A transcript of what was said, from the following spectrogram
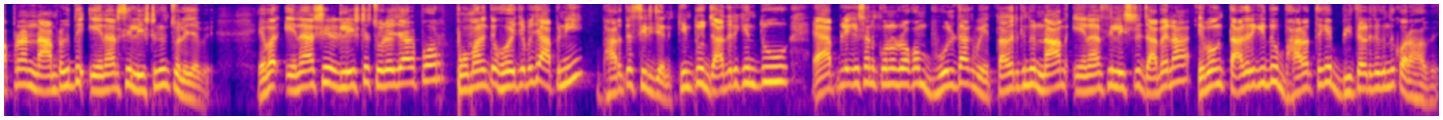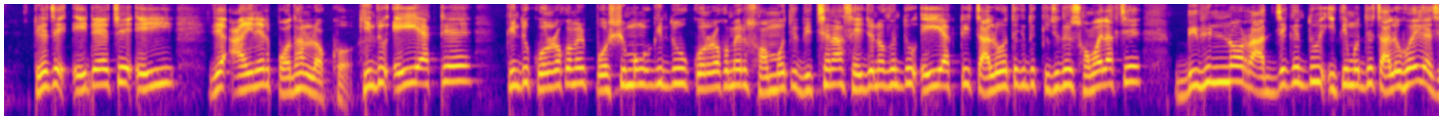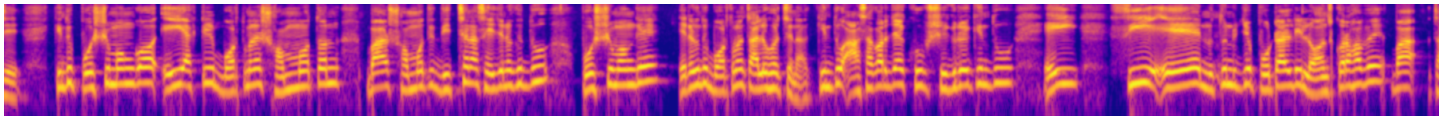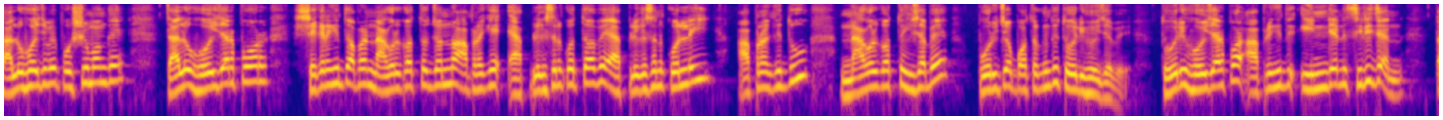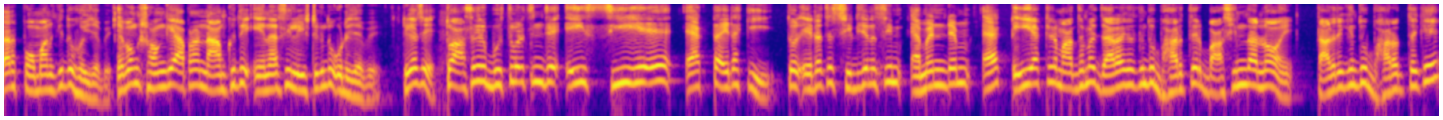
আপনার নামটা কিন্তু এনআরসি লিস্টে কিন্তু চলে যাবে। এবার এনআরসির লিস্টে চলে যাওয়ার পর প্রমাণিত হয়ে যাবে যে আপনি ভারতের সিটিজেন কিন্তু যাদের কিন্তু অ্যাপ্লিকেশান কোনো রকম ভুল থাকবে, তাদের কিন্তু নাম এনআরসি লিস্টে যাবে না এবং তাদের কিন্তু ভারত থেকে বিতাড়িত কিন্তু করা হবে। ঠিক আছে? এইটাই হচ্ছে এই যে আইনের প্রধান লক্ষ্য। কিন্তু এই অ্যাক্টে কিন্তু কোনো রকমের পশ্চিমবঙ্গ কিন্তু কোনো রকমের সম্মতি দিচ্ছে না, সেই জন্য কিন্তু এই অ্যাক্টটি চালু হতে কিন্তু কিছুদিন সময় লাগছে। বিভিন্ন রাজ্যে কিন্তু ইতিমধ্যে চালু হয়ে গেছে, কিন্তু পশ্চিমবঙ্গ এই অ্যাক্টটি বর্তমানে সম্মতন বা সম্মতি দিচ্ছে না, সেই জন্য কিন্তু পশ্চিমবঙ্গে এটা কিন্তু বর্তমানে চালু হচ্ছে না। কিন্তু আশা করা যায় খুব শীঘ্রই কিন্তু এই সিএ নতুন যে পোর্টালটি লঞ্চ করা হবে বা চালু হয়ে যাবে পশ্চিমবঙ্গে, চালু হয়ে যাওয়ার পর সেখানে কিন্তু আপনার নাগরিকত্বের জন্য আপনাকে অ্যাপ্লিকেশন করতে হবে অ্যাপ্লিকেশন করলেই আপনার কিন্তু নাগরিকত্ব হিসাবে পরিচয়পত্র কিন্তু তৈরি হয়ে যাবে। তৈরি হয়ে যাওয়ার পর আপনি কিন্তু ইন্ডিয়ান সিটিজেন তার প্রমাণ কিন্তু হয়ে যাবে এবং সঙ্গে আপনার নাম কিন্তু এনআরসি লিস্টে কিন্তু উঠে যাবে, ঠিক আছে? তো আশা করি বুঝতে পারছেন যে এই সিএ অ্যাক্টটা এটা কি? তো এটা হচ্ছে সিটিজেনশিপ অ্যামেন্ডেম অ্যাক্ট এই অ্যাক্টের মাধ্যমে যারা কিন্তু ভারতের বাসিন্দা নয়, তাদের কিন্তু ভারত থেকে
